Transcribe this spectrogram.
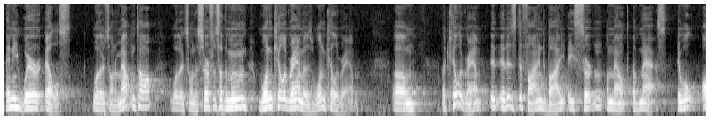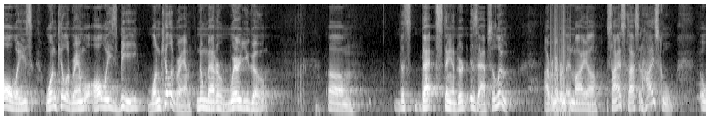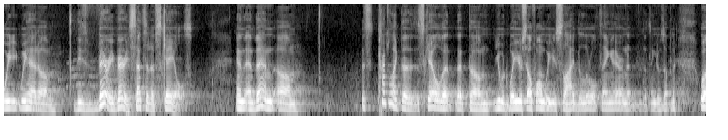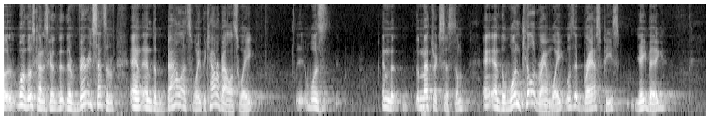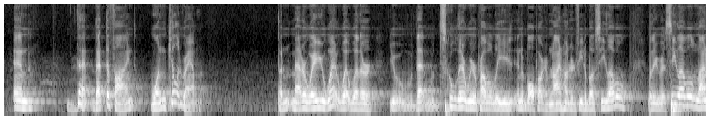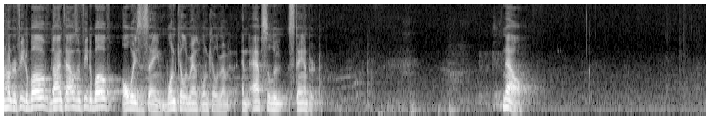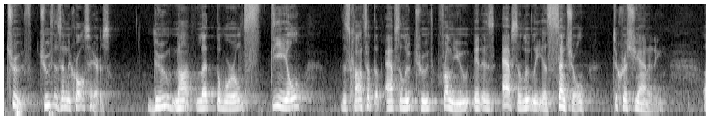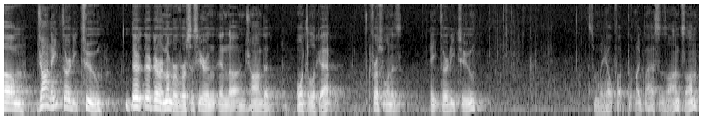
anywhere else, whether it's on a mountaintop, whether it's on the surface of the moon. One kilogram is one kilogram. Um, A kilogram, it, it is defined by a certain amount of mass. It will always, one kilogram will always be one kilogram, no matter where you go. Um, this, that standard is absolute. I remember in my uh, science class in high school, we, we had um, these very, very sensitive scales. And, and then um, it's kind of like the scale that, that um, you would weigh yourself on where you slide the little thing there and the, the thing goes up. And well, one of those kind of scales, they're very sensitive. And, and the balance weight, the counterbalance weight, was in the, the metric system. And, and the one kilogram weight was a brass piece, yay big. And that, that defined one kilogram. Doesn't matter where you went, whether you, that school there, we were probably in the ballpark of 900 feet above sea level. Whether you were at sea level, 900 feet above, 9,000 feet above, always the same. One kilogram is one kilogram, an absolute standard. Now, truth. Truth is in the crosshairs. Do not let the world steal this concept of absolute truth from you. It is absolutely essential to Christianity. Um, John 8:32. There, there, there, are a number of verses here in, in uh, John that I want to look at. First one is 8:32. Somebody help put my glasses on some.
